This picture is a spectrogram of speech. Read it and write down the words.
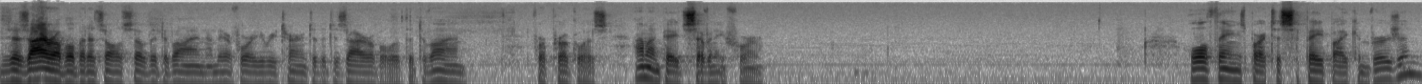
desirable, but it's also the divine, and therefore you return to the desirable of the divine for Proclus. I'm on page 74. All things participate by conversion.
